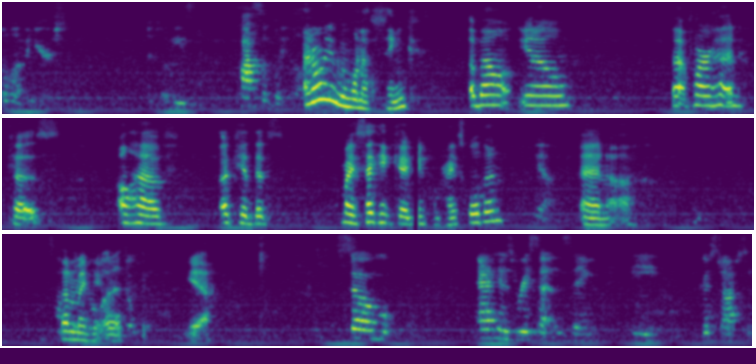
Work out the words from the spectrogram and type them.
11 years until he's possibly. I don't even want to think about, you know, that far ahead because I'll have a kid that's my second kid from high school then. Yeah. And uh that'll like make me old. yeah. So, at his resentencing, the Gustafson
